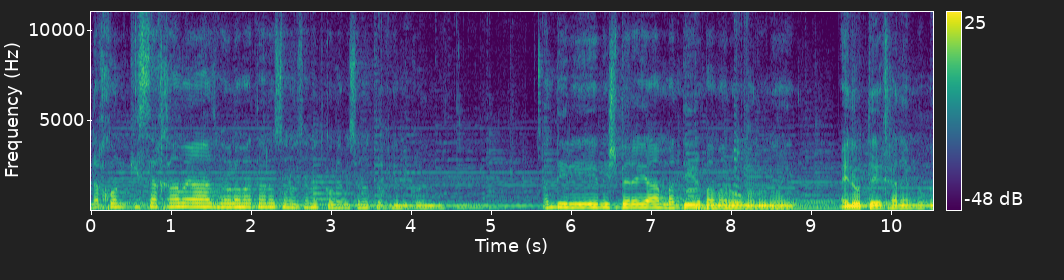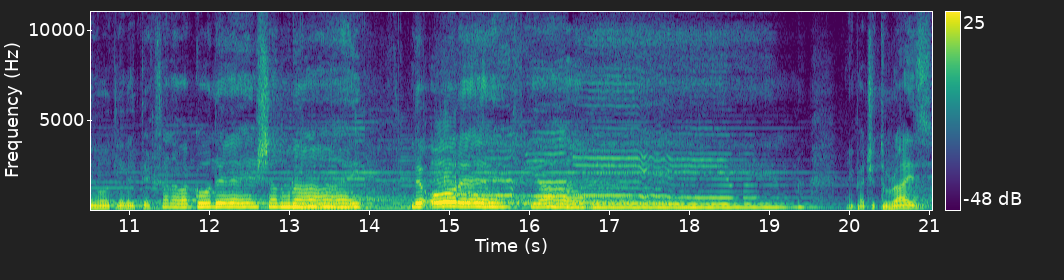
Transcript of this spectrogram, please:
נכון כי שחה מאז מעולם אתה נושאנו שנא את כל המסונות תוך ימי כל ימי. אדירי משברי ים אדיר במרום אדוני. עדותיך נמנו מאות לביתך נאו הקודש אדוני. לאורך ימים. I invite you to rise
